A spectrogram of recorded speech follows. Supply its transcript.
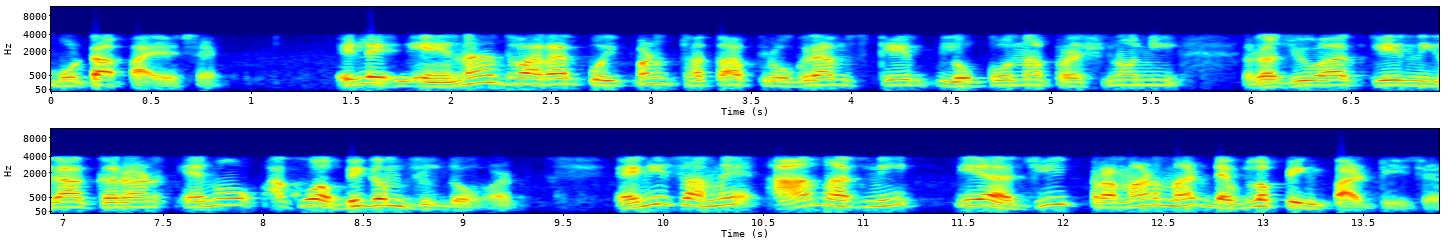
મોટા પાયે છે. એટલે એના દ્વારા કોઈ પણ થતા પ્રોગ્રામ્સ કે લોકોના પ્રશ્નોની રજૂઆત કે નિરાકરણ એનો આખો અભિગમ જુદો હોય. એની સામે આમ આદમી એ હજી પ્રમાણમાં ડેવલપિંગ પાર્ટી છે.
